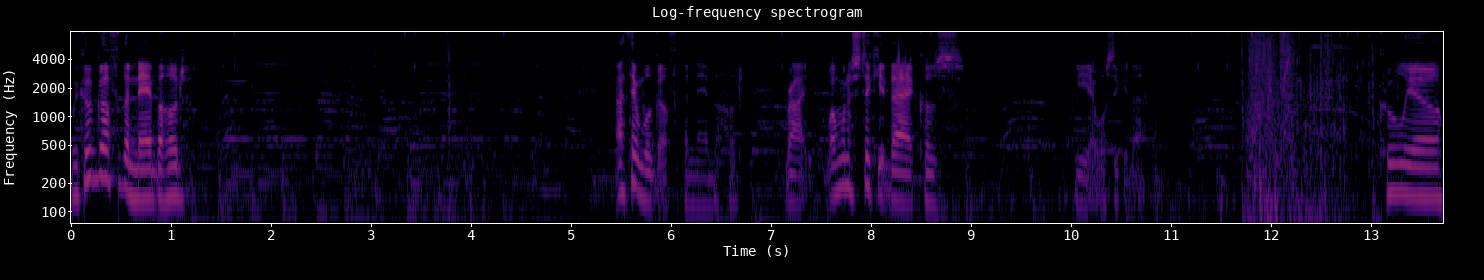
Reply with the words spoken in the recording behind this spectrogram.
We could go for the neighborhood. I think we'll go for the neighborhood. Right, I'm going to stick it there because... Yeah, we'll stick it there. Coolio.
